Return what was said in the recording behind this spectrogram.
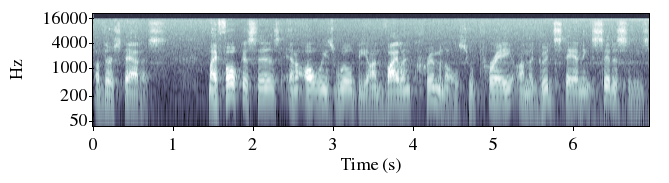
of their status. My focus is and always will be on violent criminals who prey on the good standing citizens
